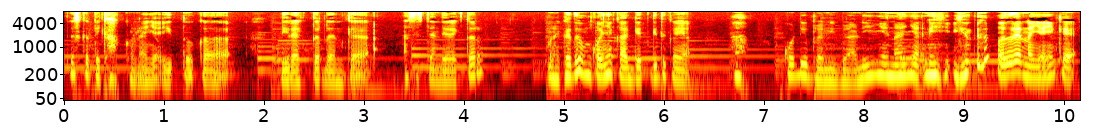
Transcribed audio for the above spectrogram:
Terus ketika aku nanya itu ke direktur dan ke asisten direktur mereka tuh mukanya kaget gitu kayak hah kok dia berani beraninya nanya nih? Gitu. Maksudnya nanyanya kayak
